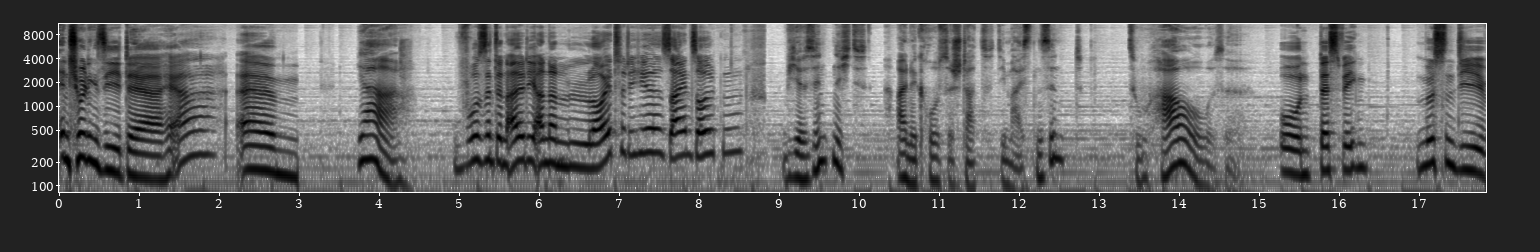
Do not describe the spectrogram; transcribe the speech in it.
entschuldigen Sie, der Herr, ähm, Ja, wo sind denn all die anderen Leute, die hier sein sollten? wir sind nicht eine große Stadt. Die meisten sind zu Hause. Und deswegen müssen die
